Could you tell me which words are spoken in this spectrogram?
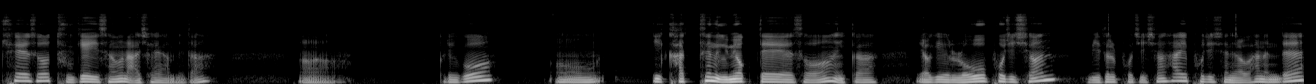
최소 두 개 이상은 아셔야 합니다. 어, 그리고 어, 이 같은 음역대에서 그러니까 여기 low position, middle position, high position이라고 하는데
